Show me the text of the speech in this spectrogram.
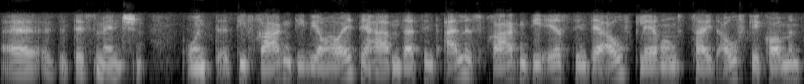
äh, des Menschen. Und die Fragen, die wir heute haben, das sind alles Fragen, die erst in der Aufklärungszeit aufgekommen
